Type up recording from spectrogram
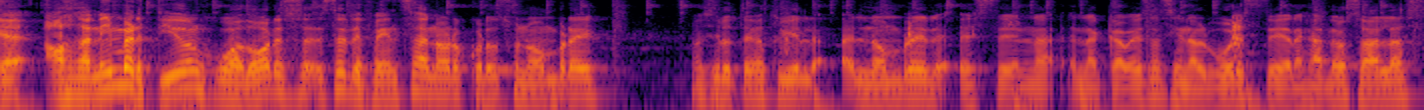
o sea, han invertido en jugadores. Este defensa, no recuerdo su nombre. No sé si lo tengas tú el, el nombre este, en, la, en la cabeza, sin albur, este, Alejandro Salas.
